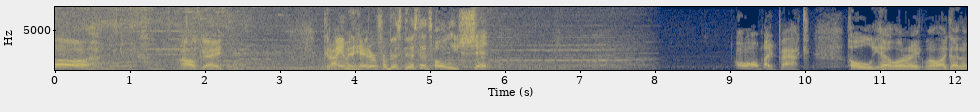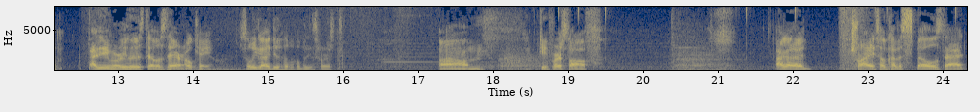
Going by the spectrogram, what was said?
Oh. Okay. Can I even hit her from this distance? Holy shit. Oh, my back. Holy hell. Alright, well, I gotta... I didn't even realize that was there. Okay. So we gotta do a couple of these first. Um... Okay, first off... I gotta try some kind of spells that...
